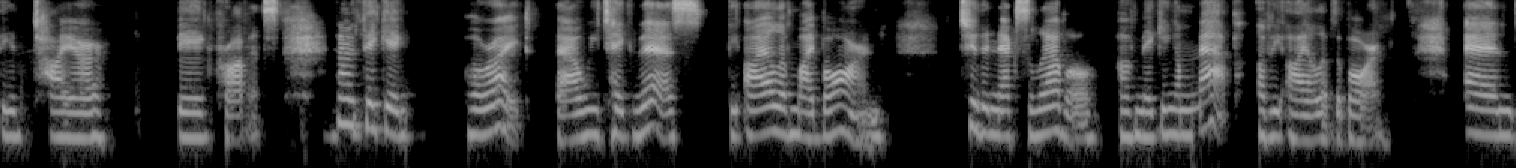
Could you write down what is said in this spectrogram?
the entire big province. And I'm thinking, all right, now we take this, the aisle of my barn, to the next level of making a map of the aisle of the Barn. And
